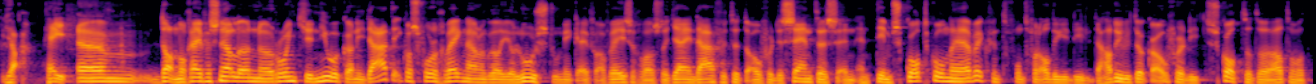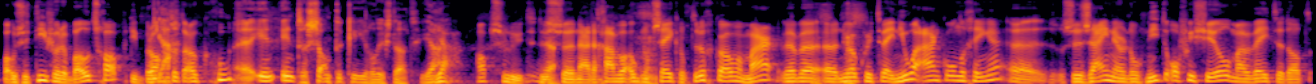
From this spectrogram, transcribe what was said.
Ja, hey, um, dan nog even snel een eh, rondje nieuwe kandidaten. Ik was vorige week namelijk wel jaloers toen ik even afwezig was... dat jij en David het over de Santos en, en Tim Scott konden hebben. Ik vind, vond vooral, die, die, daar hadden jullie het ook over, die Scott... dat had een wat positievere boodschap. Die bracht het ook goed. Uh, in, interessante kerel is dat, ja. Ja, absoluut. Dus ja. uh, nou, daar gaan we ook nog zeker op terugkomen. Maar we hebben uh, nu ook weer twee nieuwe aankondigingen. Uh, ze zijn er nog niet officieel, maar we weten dat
